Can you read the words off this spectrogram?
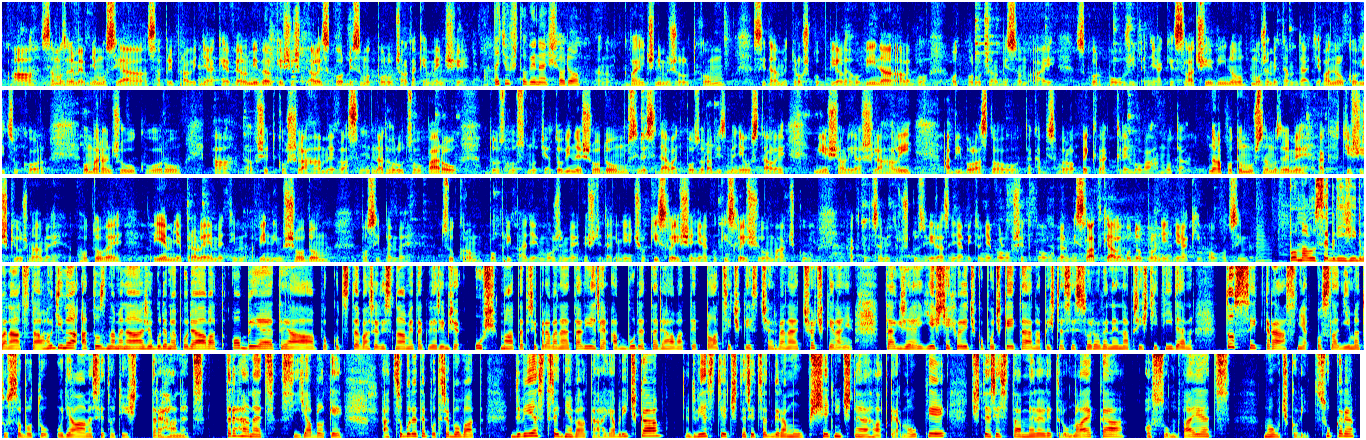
A samozřejmě nemusí sa pripraviť nějaké velmi velké šišky, ale skôr by som odporúčal také menšie. A teď už to vinné šodo. Ano. K vaječným žltkom si dáme trošku bieleho vína alebo odporúčal by som aj skôr použiť nejaké sladšie víno. Môžeme tam dať vanilkový cukor, pomarančovú kôru a všetko šľaháme vlastne na nad horúcou parou do zhusnutia. To vinné šodou musíme si dávať pozor, aby sme neustále miešali a šľahali, aby bola z toho, tak aby som bola pekná krémová hmota. No a potom už samozrejme, ak tie šišky už máme hotové, jemne prelejeme tým vinným šódom, posypeme cukrom, po prípade môžeme ešte dať niečo kyslejšie, nejakú kyslejšiu omáčku, ak to chceme trošku zvýrazniť, aby to nebolo všetko veľmi sladké, alebo doplniť nejakým ovocím. Pomalu se blíží 12. hodina a to znamená, že budeme podávat oběd. Já pokud jste vařili s námi, tak věřím, že už máte připravené talíře a budete dávat ty placičky z červené čočky na ně. Takže ještě chviličku počkejte a napište si suroviny na příští týden. To si krásně osladíme tu sobotu. Uděláme si totiž trhanec trhanec z jablky. A co budete potřebovat? Dvě středně velká jablíčka, 240 gramů pšeničné hladké mouky, 400 ml mléka, 8 vajec, moučkový cukr,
